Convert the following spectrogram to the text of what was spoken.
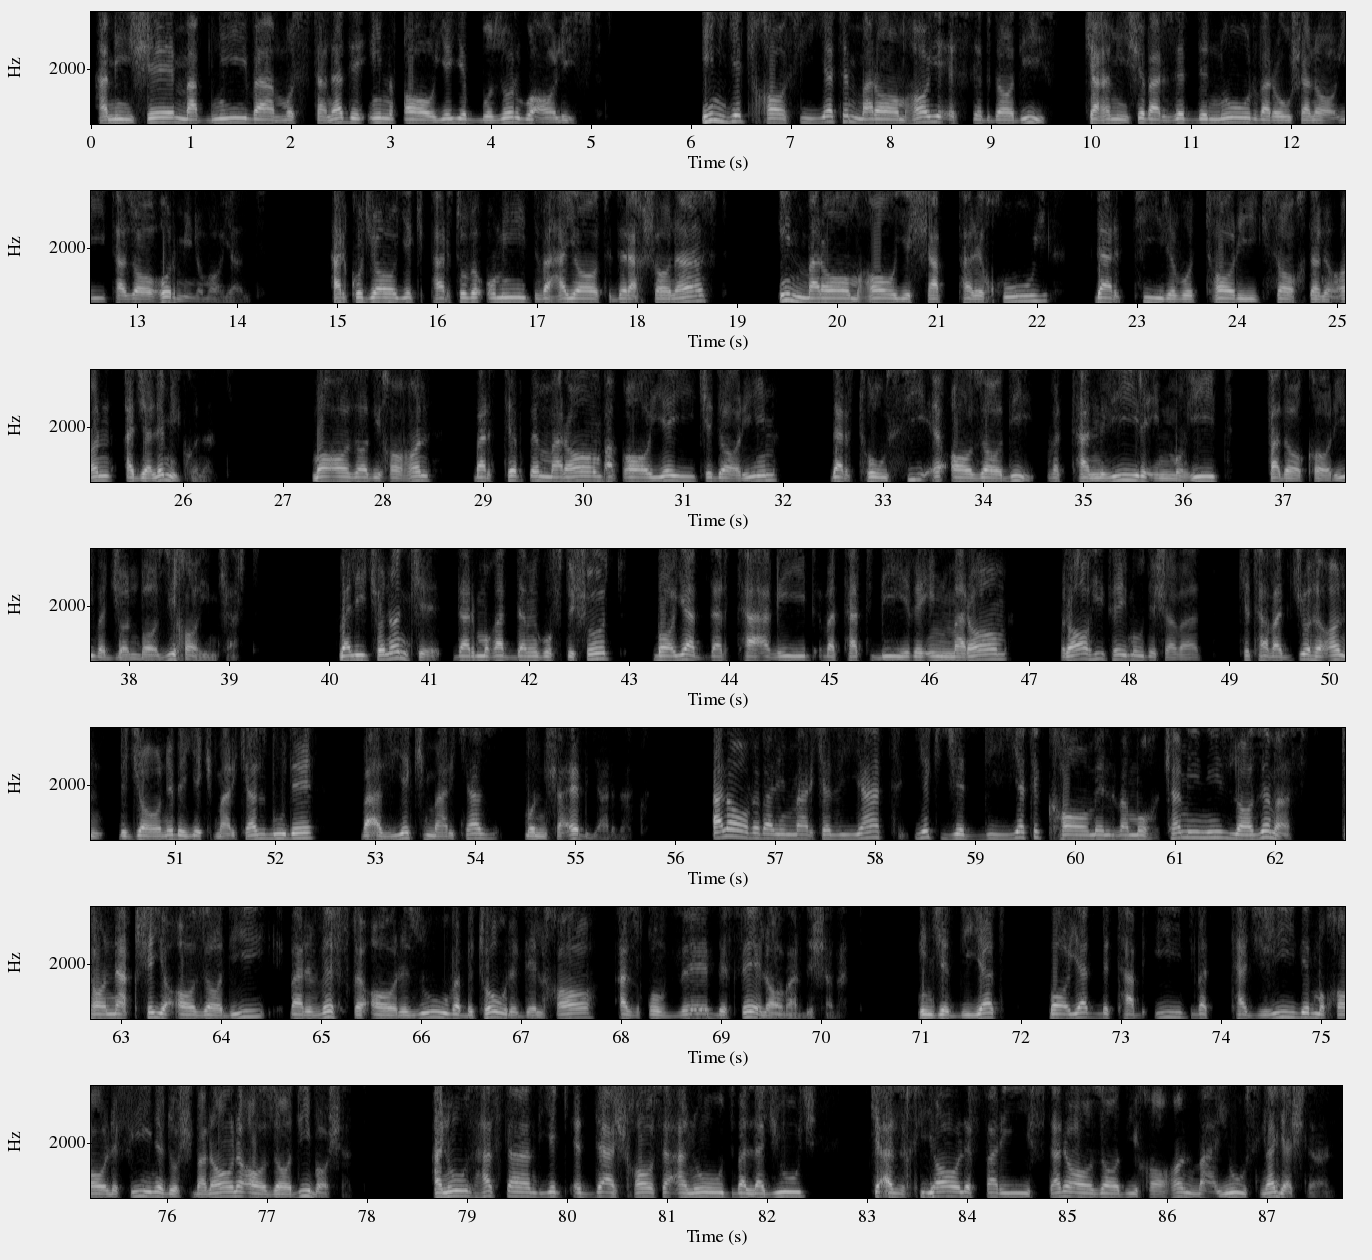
همیشه مبنی و مستند این قایه بزرگ و عالی است. این یک خاصیت مرامهای استبدادی است که همیشه بر ضد نور و روشنایی تظاهر می نمایند هر کجا یک پرتو امید و حیات درخشان است این مرام های شبپر خوی در تیره و تاریک ساختن آن عجله می کنند ما آزادی خواهان بر طبق مرام و قایه‌ای که داریم در توسیع آزادی و تنویر این محیط فداکاری و جانبازی خواهیم کرد. ولی چنان که در مقدمه گفته شد باید در تعقیب و تطبیق این مرام راهی پیموده شود که توجه آن به جانب یک مرکز بوده و از یک مرکز منشعب گردد. علاوه بر این مرکزیت یک جدیت کامل و محکمی نیز لازم است تا نقشه آزادی بر وفق آرزو و به طور دلخواه از قوه به فعل آورده شود. این جدیت باید به تبعید و تجرید مخالفین دشمنان آزادی باشد. هنوز هستند یک عده اشخاص عنود و لجوج که از خیال فریفتن آزادی خواهان معیوس نگشتند.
